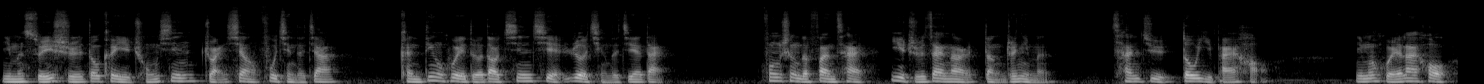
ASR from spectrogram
你们随时都可以重新转向父亲的家，肯定会得到亲切热情的接待，丰盛的饭菜一直在那儿等着你们，餐具都已摆好，你们回来后。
